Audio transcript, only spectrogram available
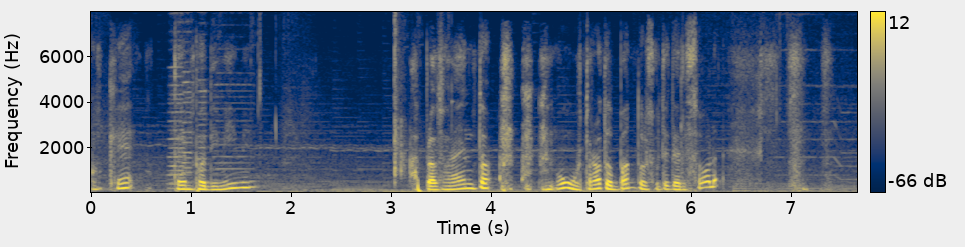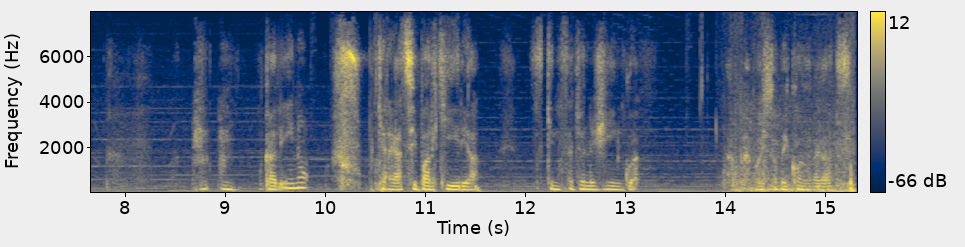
ok, tempo di mimi, applauso lento, uh, tornato bundle sul del sole. Calino. Che ragazzi, Valkyria. Skin stagione 5. Vabbè, poi sto piccolo ragazzi.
